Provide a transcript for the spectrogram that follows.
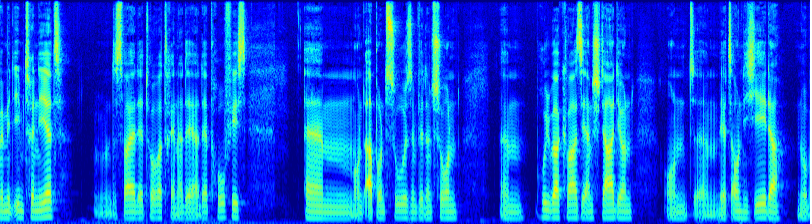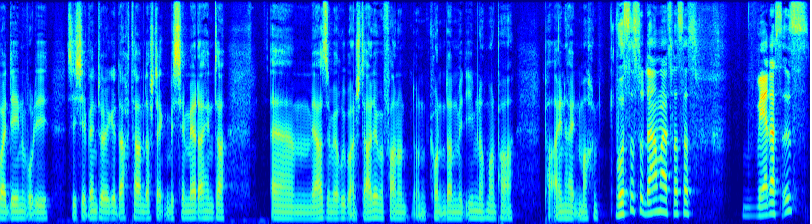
wir mit ihm trainiert, Das war ja der Torwarttrainer der, der Profis. Ähm, und ab und zu sind wir dann schon ähm, rüber quasi ans Stadion. Und ähm, jetzt auch nicht jeder, nur bei denen, wo die sich eventuell gedacht haben, da steckt ein bisschen mehr dahinter. Ähm, ja, sind wir rüber ans Stadion gefahren und, und konnten dann mit ihm nochmal ein paar, paar Einheiten machen. Wusstest du damals, was das, wer das ist?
